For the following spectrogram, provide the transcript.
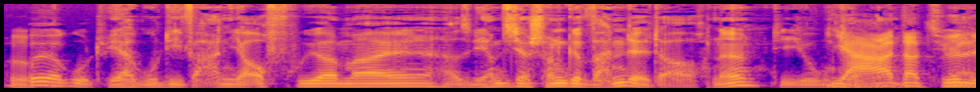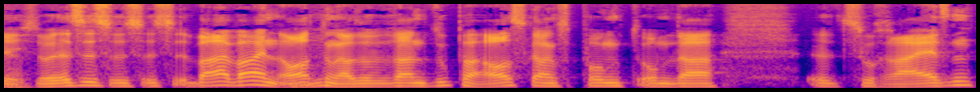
Also. Ja gut, ja gut, die waren ja auch früher mal, also die haben sich ja schon gewandelt auch, ne? Die Jugendherberge. Ja, natürlich. Ja. So, es ist, es ist, war, war in Ordnung. Mhm. Also war ein super Ausgangspunkt, um da äh, zu reisen.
